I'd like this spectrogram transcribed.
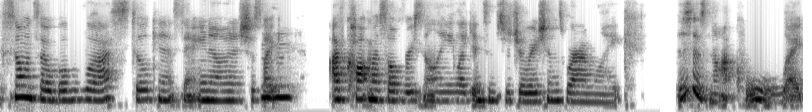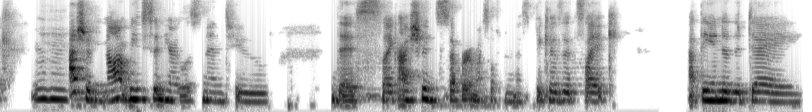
so and so, blah blah blah. I still can't stand, you know, and it's just like Mhm. I've caught myself recently, like in some situations where I'm like, this is not cool. Like Mhm. I should not be sitting here listening to this. Like, I should separate myself from this because it's like, at the end of the day,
